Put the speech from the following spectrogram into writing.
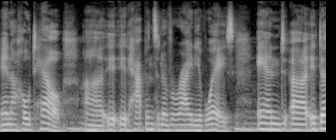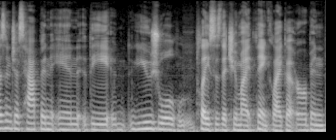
in a hotel. Mm-hmm. Uh, it, it, happens in a variety of ways, mm-hmm. and uh, it doesn't just happen in the usual places that you might think, like an urban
